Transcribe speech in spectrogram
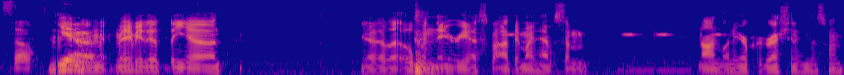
So Yeah. Maybe that the uh, yeah the open area spot they might have some non-linear progression in this one.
